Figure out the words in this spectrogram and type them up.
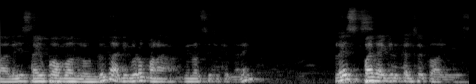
కాలేజ్ సైఫాబాద్లో ఉంటుంది అది కూడా మన యూనివర్సిటీ కిందనే ప్లస్ పది అగ్రికల్చర్ కాలేజెస్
